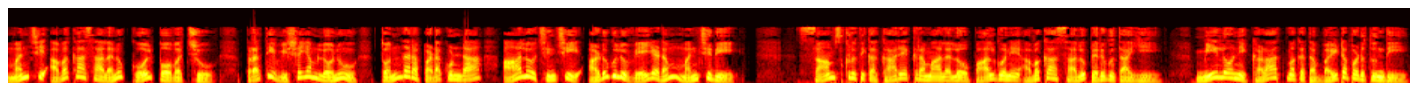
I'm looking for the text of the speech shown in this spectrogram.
మంచి అవకాశాలను కోల్పోవచ్చు. ప్రతి విషయంలోనూ తొందరపడకుండా ఆలోచించి అడుగులు వేయడం మంచిది. సాంస్కృతిక కార్యక్రమాలలో పాల్గొనే అవకాశాలు పెరుగుతాయి. మీలోని కళాత్మకత బయటపడుతుంది.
